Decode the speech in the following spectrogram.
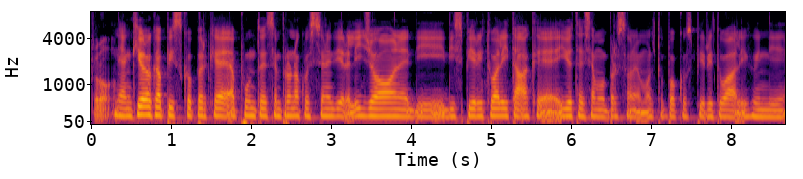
Però... Neanche lo capisco perché appunto è sempre una questione di religione, di, di spiritualità, che io e te siamo persone molto poco spirituali, quindi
